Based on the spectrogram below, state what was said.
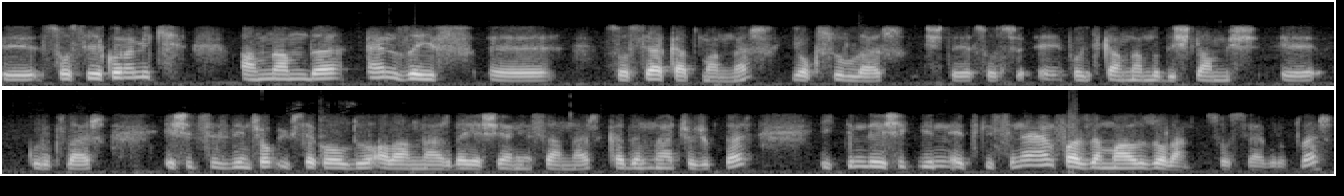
e, sosyoekonomik anlamda en zayıf e, sosyal katmanlar, yoksullar, işte sosyo, e, politik anlamda dışlanmış e, gruplar, eşitsizliğin çok yüksek olduğu alanlarda yaşayan insanlar, kadınlar, çocuklar iklim değişikliğinin etkisine en fazla maruz olan sosyal gruplar.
